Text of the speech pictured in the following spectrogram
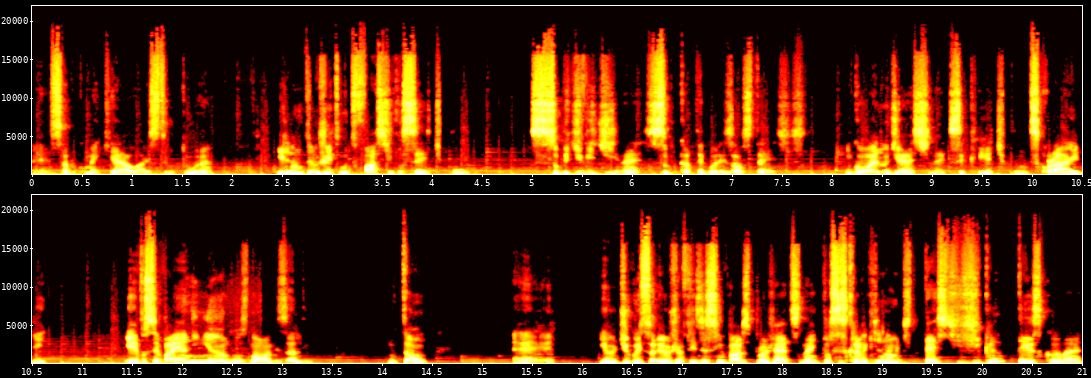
é, sabe como é que é lá a estrutura. E ele não tem um jeito muito fácil de você, tipo, subdividir, né, subcategorizar os testes. Igual é no Jest, né, que você cria, tipo, um describe, e aí você vai aninhando os nomes ali. Então, é, eu digo isso, eu já fiz, assim, vários projetos, né, então você escreve aquele nome de teste gigantesco, né,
